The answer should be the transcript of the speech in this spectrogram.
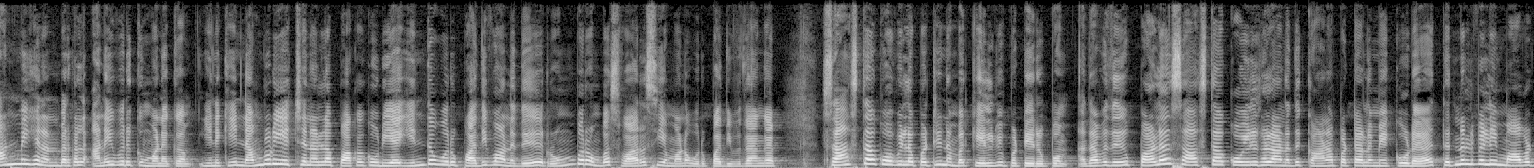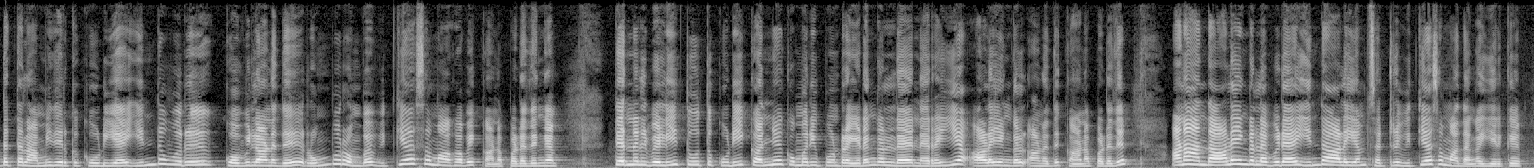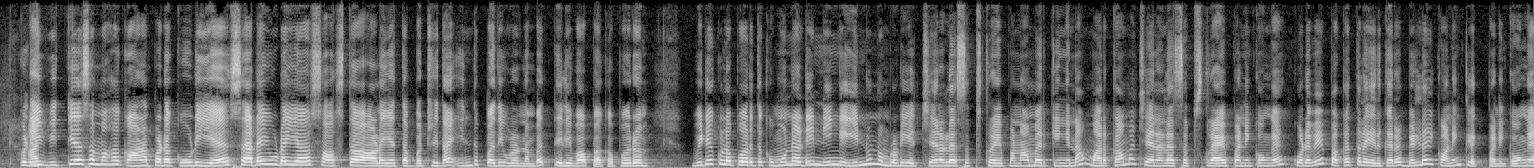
ஆன்மீக நண்பர்கள் அனைவருக்கும் வணக்கம். இன்றைக்கி நம்மளுடைய சேனலில் பார்க்கக்கூடிய இந்த ஒரு பதிவானது ரொம்ப ரொம்ப சுவாரஸ்யமான ஒரு பதிவு தாங்க சாஸ்தா கோவிலை பற்றி நம்ம கேள்விப்பட்டிருப்போம். அதாவது பல சாஸ்தா கோயில்களானது காணப்பட்டாலுமே கூட திருநெல்வேலி மாவட்டத்தில் அமைந்திருக்கக்கூடிய இந்த ஒரு கோவிலானது ரொம்ப ரொம்ப வித்தியாசமாகவே காணப்படுதுங்க. திருநெல்வேலி தூத்துக்குடி கன்னியாகுமரி போன்ற இடங்களில் நிறைய ஆலயங்கள் ஆனது காணப்படுது. ஆனால் அந்த ஆலயங்களை விட இந்த ஆலயம் சற்று வித்தியாசமாக தாங்க இருக்குது இப்படி வித்தியாசமாக காணப்படக்கூடிய சடையுடையார் சாஸ்தா ஆலயத்தை பற்றி தான் இந்த பதிவில் நம்ம தெளிவாக பார்க்க போகிறோம் வீடியோக்குள்ளே போகிறதுக்கு முன்னாடி நீங்கள் இன்னும் நம்மளுடைய சேனலை சப்ஸ்கிரைப் பண்ணாமல் இருக்கீங்கன்னா மறக்காமல் சேனலை சப்ஸ்கிரைப் பண்ணிக்கோங்க. கூடவே பக்கத்தில் இருக்கிற பெல் ஐக்கானையும் கிளிக் பண்ணிக்கோங்க.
